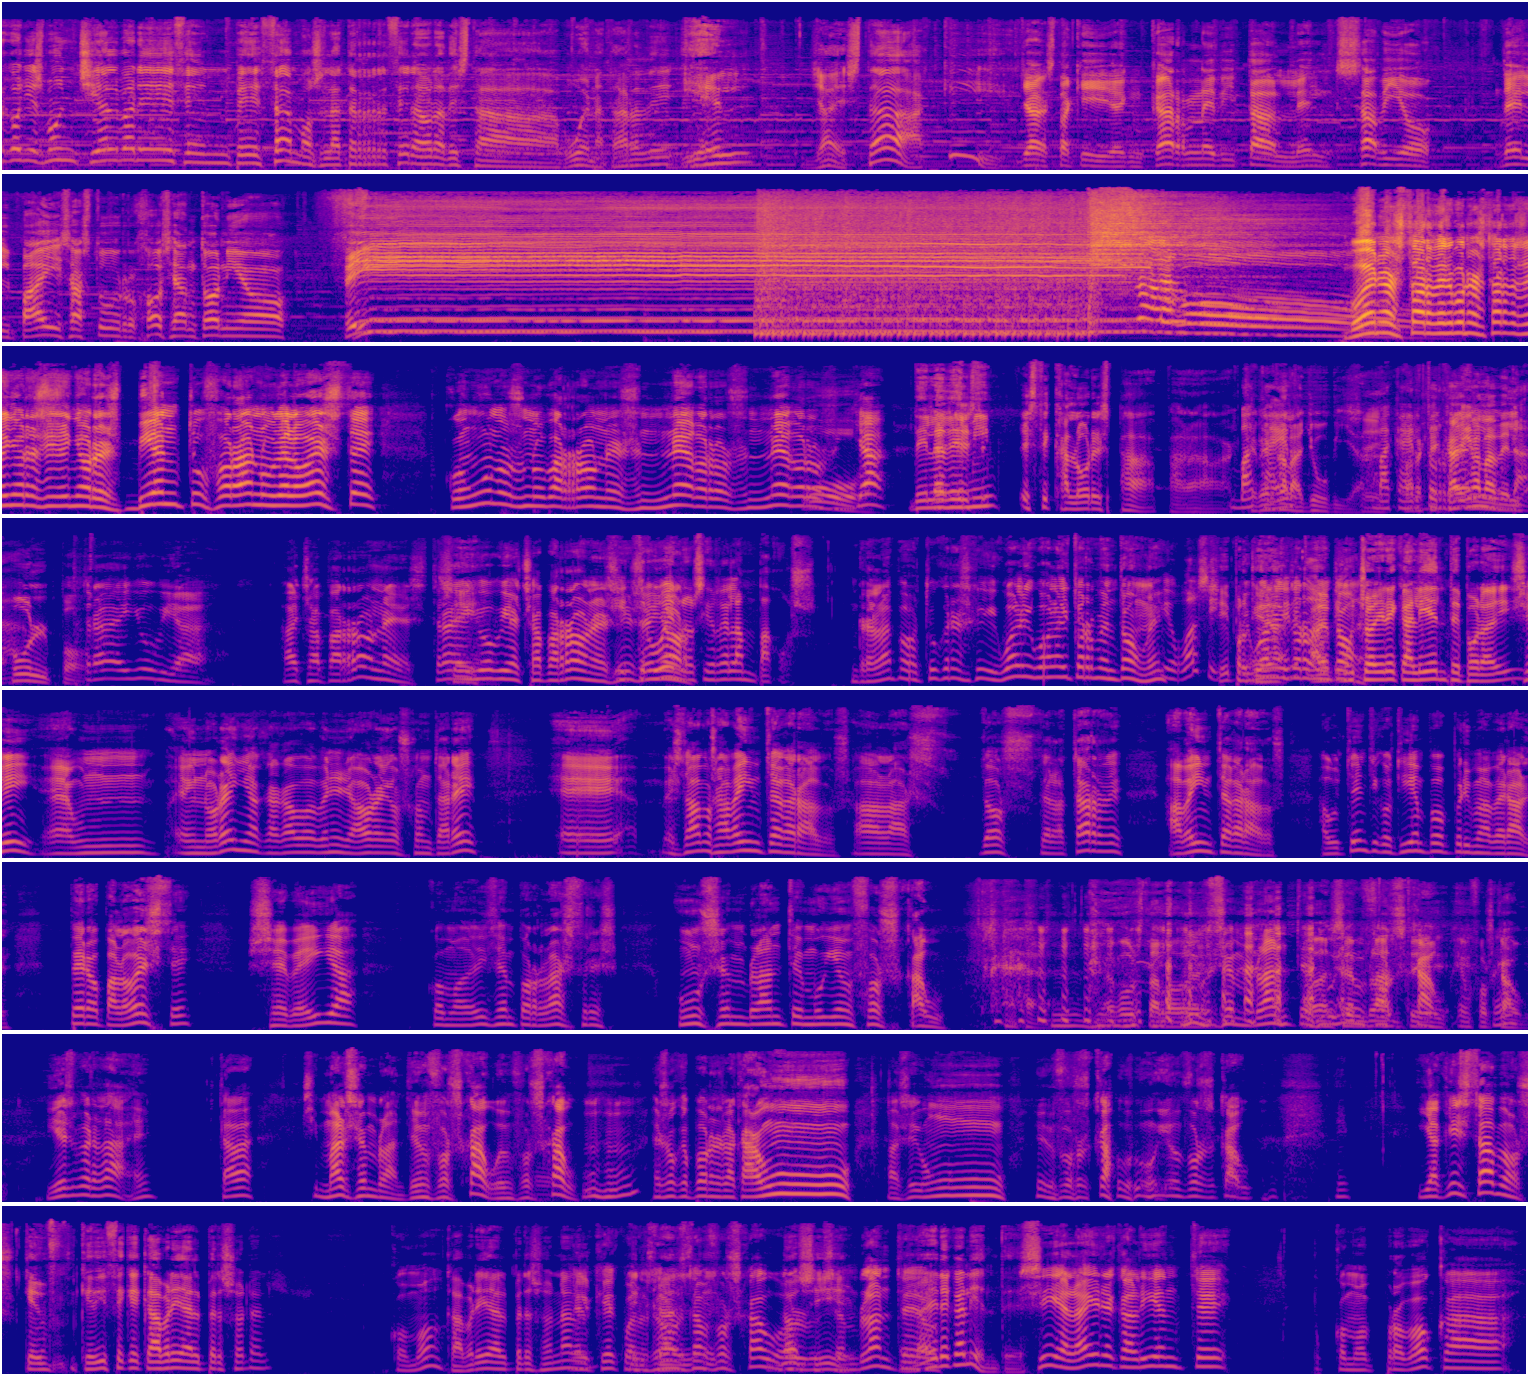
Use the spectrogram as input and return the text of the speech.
Arancha Margolles Monchi Álvarez, empezamos la tercera hora de esta buena tarde y él ya está aquí. Ya está aquí en carne vital el sabio del país Astur, José Antonio Fidalgo. Buenas tardes, buenas tardes, señores y señores. Viento forano del oeste con unos nubarrones negros, negros Oh. ya. De la de este, mí. este calor es pa- para Va que venga caer. la lluvia, Va a caer para que caiga la del pulpo. Trae lluvia a chaparrones, trae Sí. lluvia a chaparrones, y sí, señor. truenos y relámpagos. Relámpago, ¿tú crees que igual, igual hay tormentón, eh? Igual sí. Sí, porque Igual hay hay tormentón. mucho aire caliente por ahí. Sí, eh, un- en Noreña, que acabo de venir, ahora ya os contaré, eh, estábamos a 20 grados, a las 2 de la tarde, a 20 grados. Auténtico tiempo primaveral. Pero para el oeste se veía, como dicen por lastres, un semblante muy enfoscado. Me gusta lo Un del, semblante muy semblante enfoscado. enfoscado. ¿eh? Y es verdad, ¿eh? Estaba sí, mal semblante, enfoscado, enfoscado. Ujú. Eso que pones la cara, ¡uh! así, ¡uh! enfoscado, muy enfoscado. Y aquí estamos. Que, que dice que cabrea el personal. ¿Cómo? Cabrea el personal. ¿El qué? ¿Cuando El está el- enfoscado? No, ¿O el sí, semblante? El aire caliente. Sí, el aire caliente, como provoca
